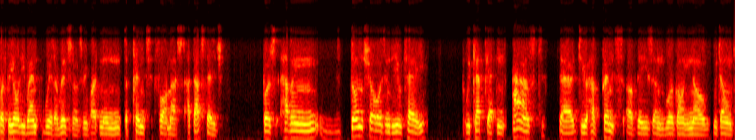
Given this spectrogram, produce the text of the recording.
but we only went with originals. We weren't in the print format at that stage. But having done shows in the UK, we kept getting asked, uh, do you have prints of these? And we're going, no, we don't.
